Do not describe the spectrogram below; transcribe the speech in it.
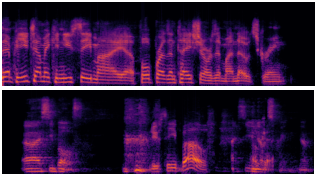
Tim, can you tell me, can you see my uh, full presentation or is it my note screen? Uh, I see both. you see both? I see your okay. note screen, yep.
